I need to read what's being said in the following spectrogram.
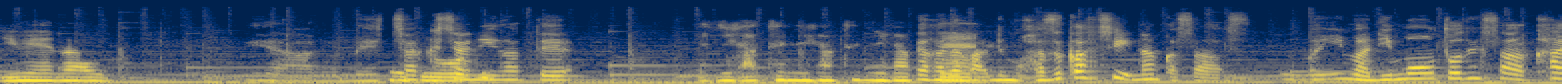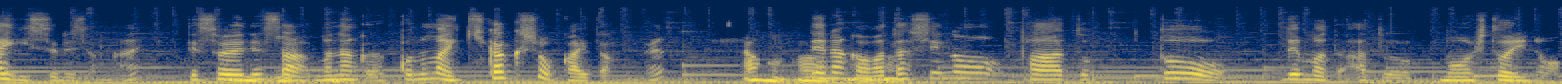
言えない。いやめちゃくちゃ苦手。苦手苦手苦手だからだからでも恥ずかしい。なんかさ今リモートでさ会議するじゃない？でそれでさ、うんうんまあ、なんかこの前企画書を書いたのね。うんうん。でなんか私のパートとでまたあともう一人の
